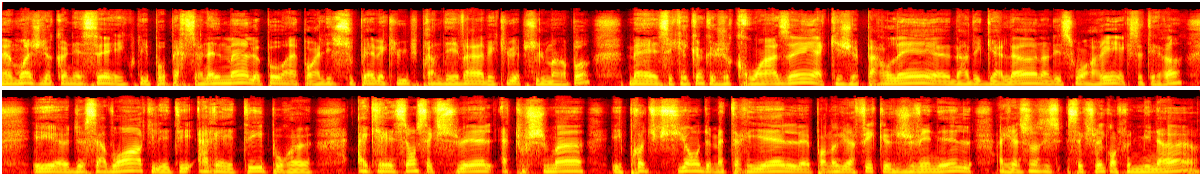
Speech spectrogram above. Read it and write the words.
Euh, moi, je le connaissais, écoutez, pas personnellement, le pas hein, pour aller souper avec lui puis prendre des verres avec lui, absolument pas. Mais c'est quelqu'un que je croisais, à qui je parlais euh, dans des galas, dans des soirées, etc. Et de savoir qu'il a été arrêté pour agression sexuelle, attouchement et production de matériel pornographique juvénile agression sexuelle contre une mineure.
